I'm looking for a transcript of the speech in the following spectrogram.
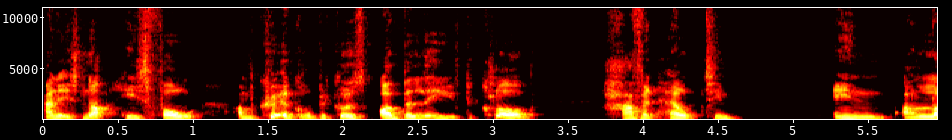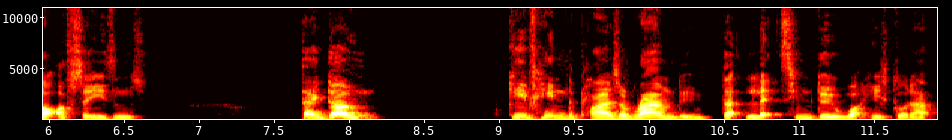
and it's not his fault. I'm critical because I believe the club haven't helped him in a lot of seasons. they don't give him the players around him that lets him do what he's good at.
